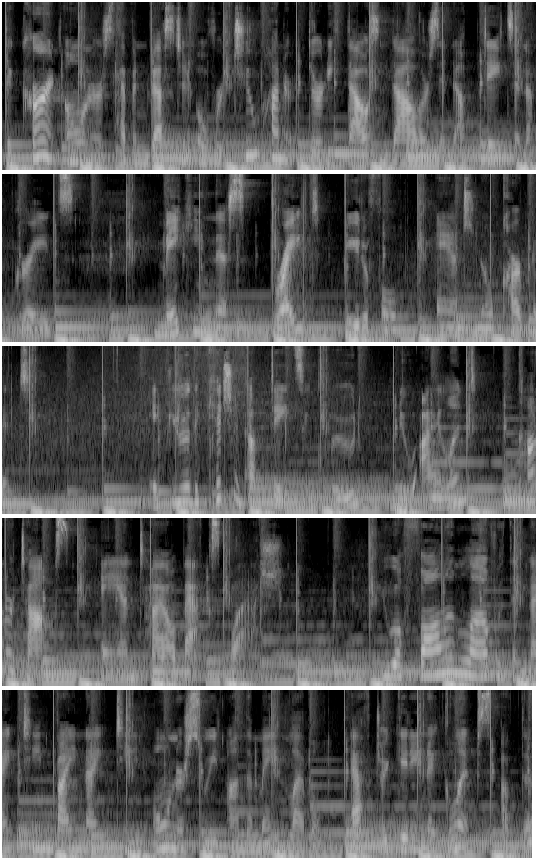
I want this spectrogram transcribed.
The current owners have invested over $230,000 in updates and upgrades, making this bright, beautiful, and no carpet. A few of the kitchen updates include new island, countertops, and tile backsplash. You will fall in love with the 19 by 19 owner suite on the main level after getting a glimpse of the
